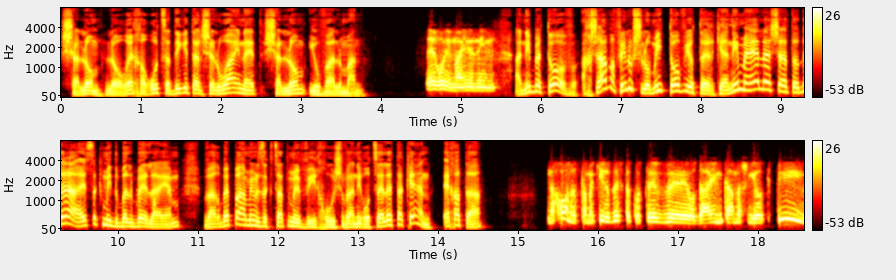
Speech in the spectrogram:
שלום לעורך ערוץ הדיגיטל של ynet, שלום יובל מן. רועי, מה העניינים? אני בטוב, עכשיו אפילו שלומי טוב יותר, כי אני מאלה שאתה יודע, העסק מתבלבל להם, והרבה פעמים זה קצת מביכוש, ואני רוצה לתקן. איך אתה? נכון, אז אתה מכיר את זה שאתה כותב uh, הודעה עם כמה שגיאות כתיב,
